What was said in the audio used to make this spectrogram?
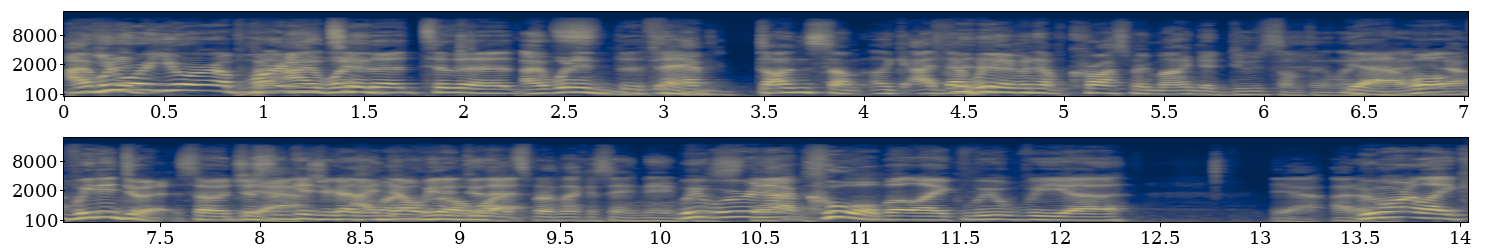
I you were you were a party I to the to the I wouldn't the thing. have done something like I, that. Wouldn't even have crossed my mind to do something like Yeah, that. Yeah, well, you know? we didn't do it. So just Yeah. in case you guys I know we didn't do was, that. but I'm not gonna say a name. we, we were not cool, but like we we uh Yeah, I don't we know. weren't like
